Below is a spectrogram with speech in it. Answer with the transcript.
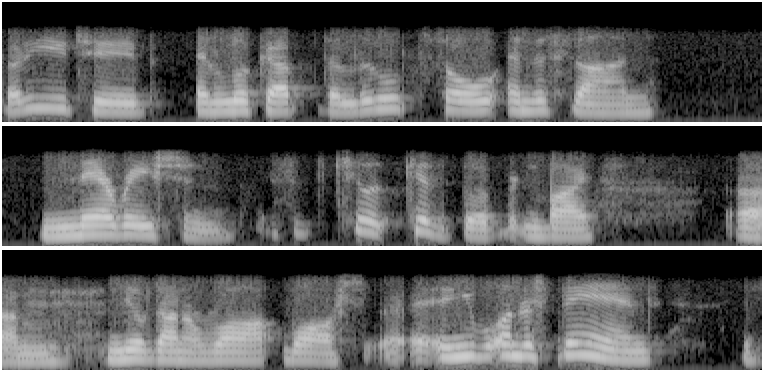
Go to YouTube and look up the Little Soul and the Sun narration. It's a kid's book written by um, Neale Donald Walsch, and you will understand it's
